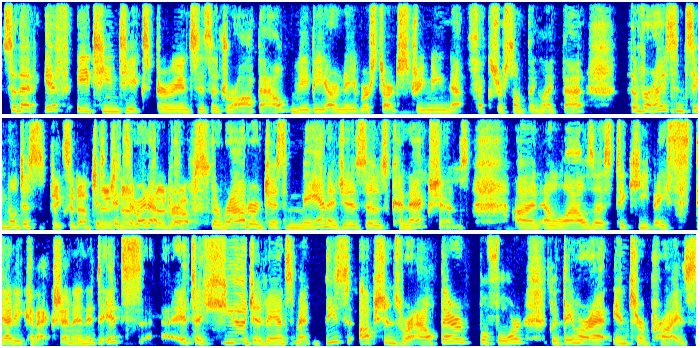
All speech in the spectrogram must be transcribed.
so that if AT&T experiences a dropout, maybe our neighbor starts streaming Netflix or something like that, the Verizon signal just Picks it up. just There's picks no, it right no up. The- The, router just manages those connections uh, and allows us to keep a steady connection. Mm-hmm. And it, it's it's a huge advancement. These options were out there before, but they were at enterprise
